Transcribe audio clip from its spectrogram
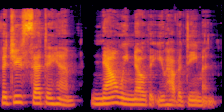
The Jews said to him, Now we know that you have a demon.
